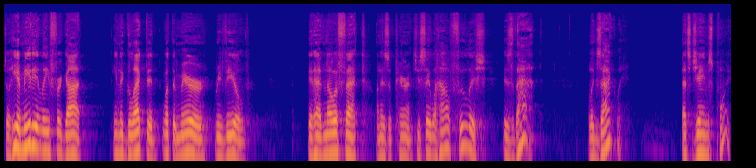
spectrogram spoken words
So he immediately forgot. He neglected what the mirror revealed. It had no effect on his appearance. You say, well, how foolish is that? Well, exactly. That's James' point.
